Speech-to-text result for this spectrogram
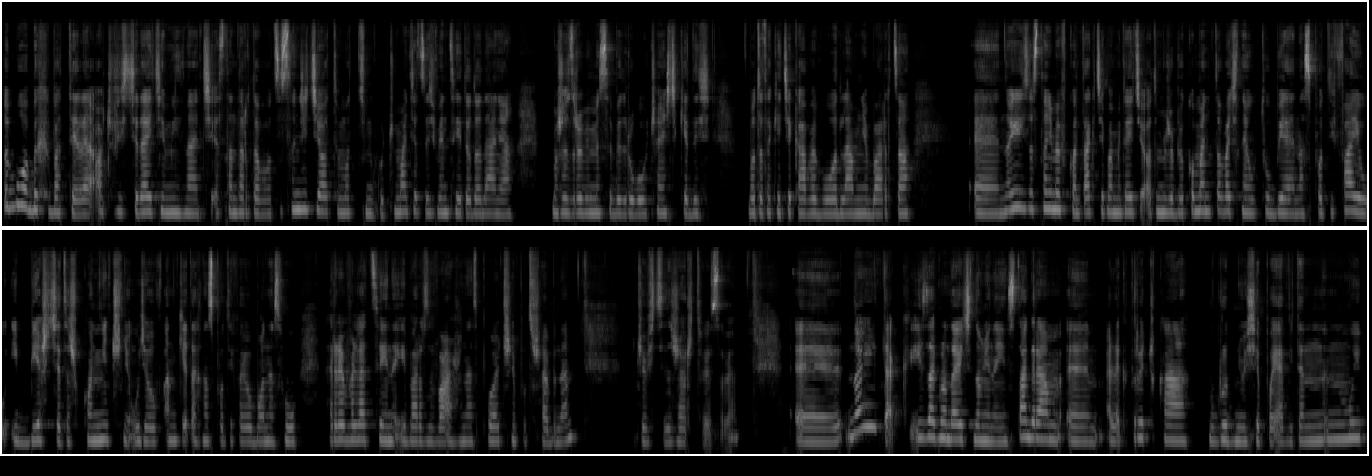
to byłoby chyba tyle. Oczywiście dajcie mi znać standardowo, co sądzicie o tym odcinku, czy macie coś więcej do dodania. Może zrobimy sobie drugą część kiedyś, bo to takie ciekawe było dla mnie bardzo. E, no i zostaniemy w kontakcie. Pamiętajcie o tym, żeby komentować na YouTubie, na Spotify'u i bierzcie też koniecznie udział w ankietach na Spotify'u, bo one są rewelacyjne i bardzo ważne, społecznie potrzebne. Oczywiście żartuję sobie. E, no i tak, i zaglądajcie do mnie na Instagram, e, elektryczka. W grudniu się pojawi ten mój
